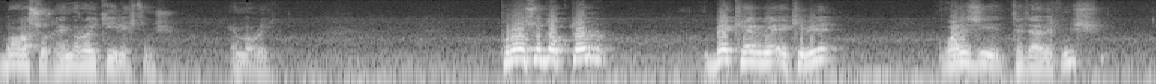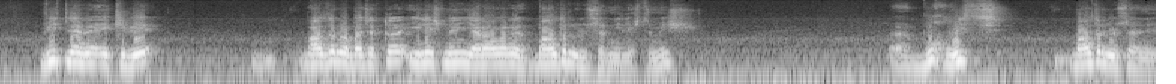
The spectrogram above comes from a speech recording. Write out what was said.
Basur, hemoroidi iyileştirmiş. Hemoroid. Profesör Doktor Becker ve ekibi varizi tedavi etmiş. Whitler ve ekibi baldır ve bacakta iyileşmeyen yaraları, baldır ülserini iyileştirmiş. Ee, Buchwitz baldır ülserini,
